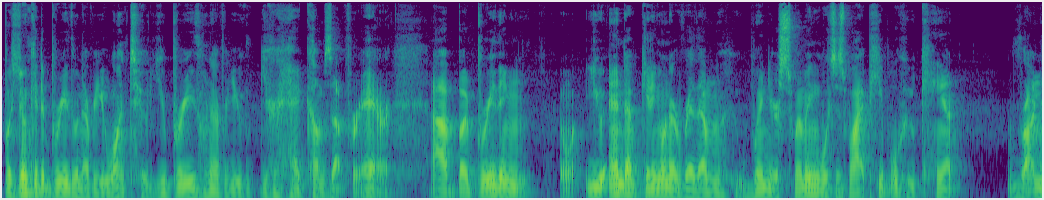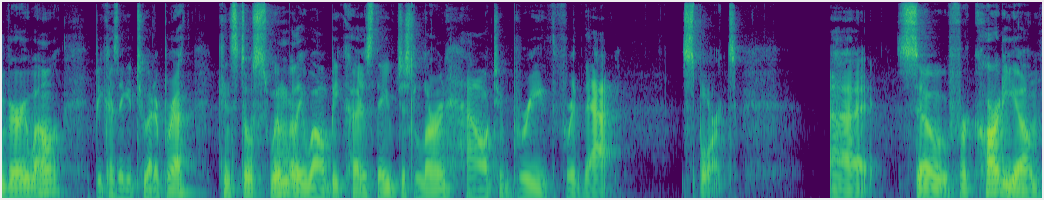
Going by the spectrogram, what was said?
but you don't get to breathe whenever you want to. You breathe whenever you your head comes up for air. Uh, but breathing you end up getting on a rhythm when you're swimming, which is why people who can't run very well because they get too out of breath can still swim really well because they've just learned how to breathe for that sport. Uh, so for cardio,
